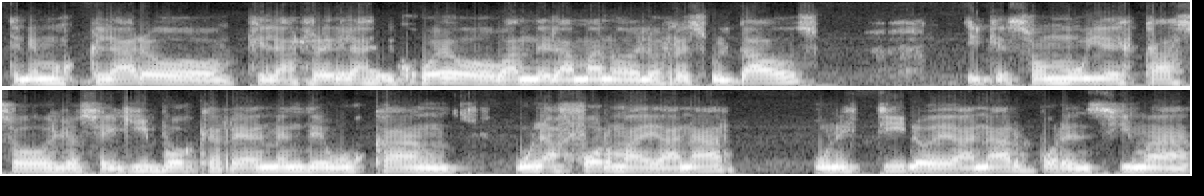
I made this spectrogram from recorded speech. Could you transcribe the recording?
tenemos claro que las reglas del juego van de la mano de los resultados y que son muy escasos los equipos que realmente buscan una forma de ganar, un estilo de ganar por encima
